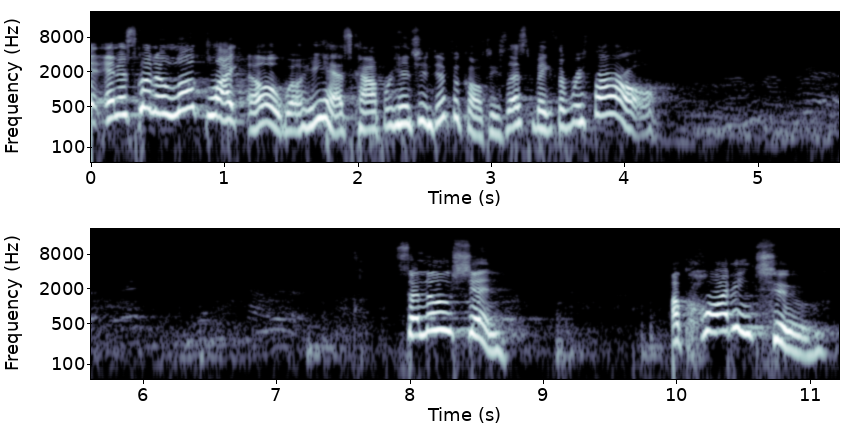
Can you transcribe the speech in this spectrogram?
it. And it's going to look like, oh, well, he has comprehension difficulties. Let's make the referral. Solution. According to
